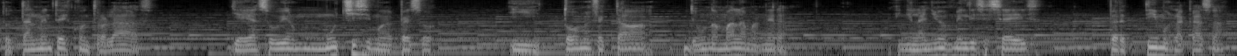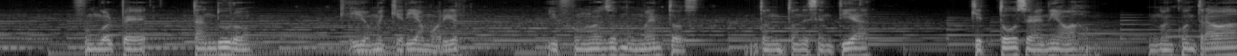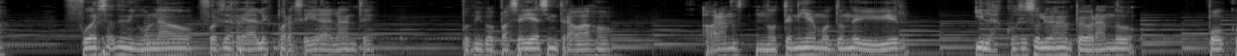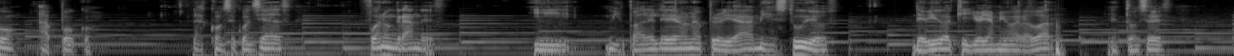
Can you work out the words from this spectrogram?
totalmente descontroladas, llegué a subir muchísimo de peso y todo me afectaba de una mala manera. En el año 2016 perdimos la casa. Fue un golpe tan duro que yo me quería morir y fue uno de esos momentos donde, sentía que todo se venía abajo. No encontraba fuerzas de ningún lado, fuerzas reales para seguir adelante, pues mi papá seguía sin trabajo, ahora no, teníamos dónde vivir y las cosas solo iban empeorando poco a poco. Las consecuencias fueron grandes y mis padres le dieron la prioridad a mis estudios debido a que yo ya me iba a graduar. Entonces,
